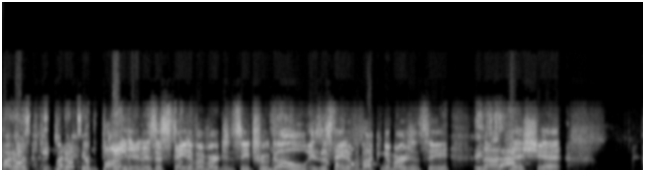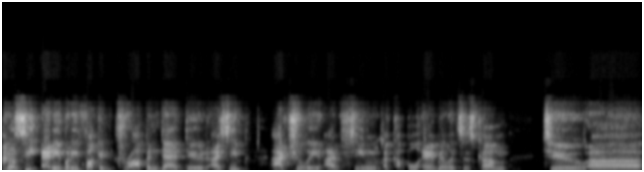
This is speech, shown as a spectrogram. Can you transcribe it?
I don't. See, I don't. Your Biden is a state of emergency. Trudeau is a state of a fucking emergency. Exactly. Not this shit. I don't see anybody fucking dropping dead, dude. I see. Actually, I've seen a couple ambulances come to uh,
